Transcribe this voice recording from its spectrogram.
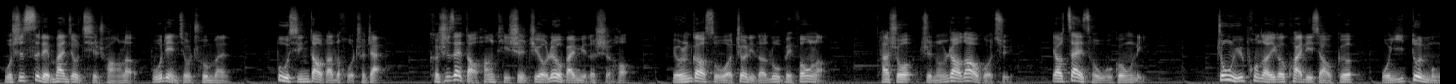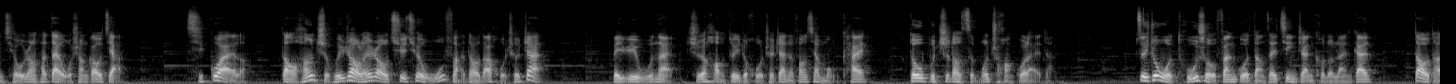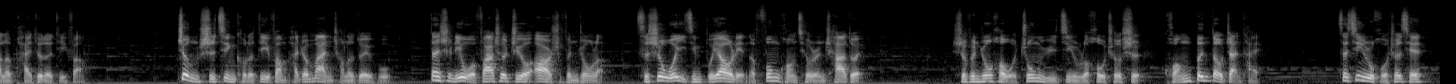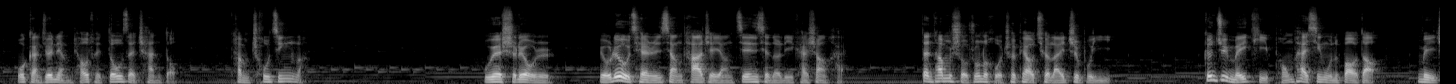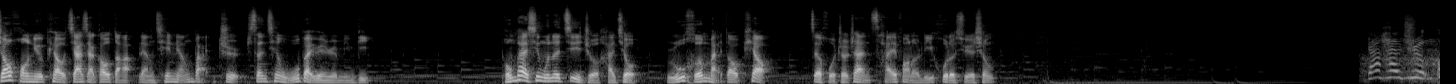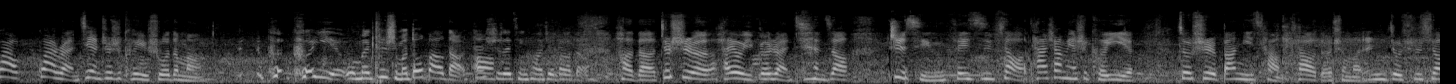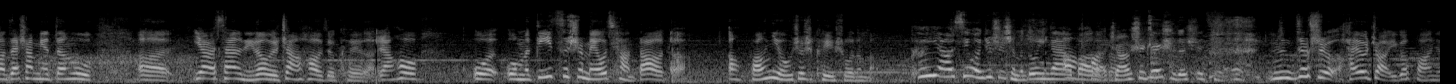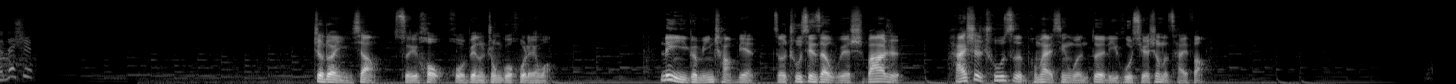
我是四点半就起床了，五点就出门，步行到达的火车站。可是，在导航提示只有六百米的时候，有人告诉我这里的路被封了。他说只能绕道过去，要再走五公里。终于碰到一个快递小哥，我一顿猛求让他带我上高架。奇怪了，导航只会绕来绕去，却无法到达火车站。被逼无奈，只好对着火车站的方向猛开，都不知道怎么闯过来的。最终，我徒手翻过挡在进站口的栏杆，到达了排队的地方。正式进口的地方排着漫长的队伍，但是离我发车只有二十分钟了。此时我已经不要脸的疯狂求人插队。十分钟后，我终于进入了候车室，狂奔到站台。在进入火车前，我感觉两条腿都在颤抖，他们抽筋了。五月十六日，有六千人像他这样艰险地离开上海，但他们手中的火车票却来之不易。根据媒体澎湃新闻的报道。每张黄牛票加价高达两千两百至三千五百元人民币。澎湃新闻的记者还就如何买到票，在火车站采访了离沪的学生。就是挂挂软件，这是可以说的吗？可可以，我们这什么都报道，真实的情况就报道。Oh, 好的，就是还有一个软件叫智行飞机票，它上面是可以，就是帮你抢票的什么，你就是需要在上面登录，呃，一二三零六的账号就可以了。然后我我们第一次是没有抢到的。哦，黄牛这是可以说的吗？可以啊，新闻就是什么都应该要报道，只要是真实的事情。嗯，就是还有找一个黄牛，但是。这段影像随后火遍了中国互联网。另一个名场面则出现在五月十八日，还是出自澎湃新闻对离沪学生的采访。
